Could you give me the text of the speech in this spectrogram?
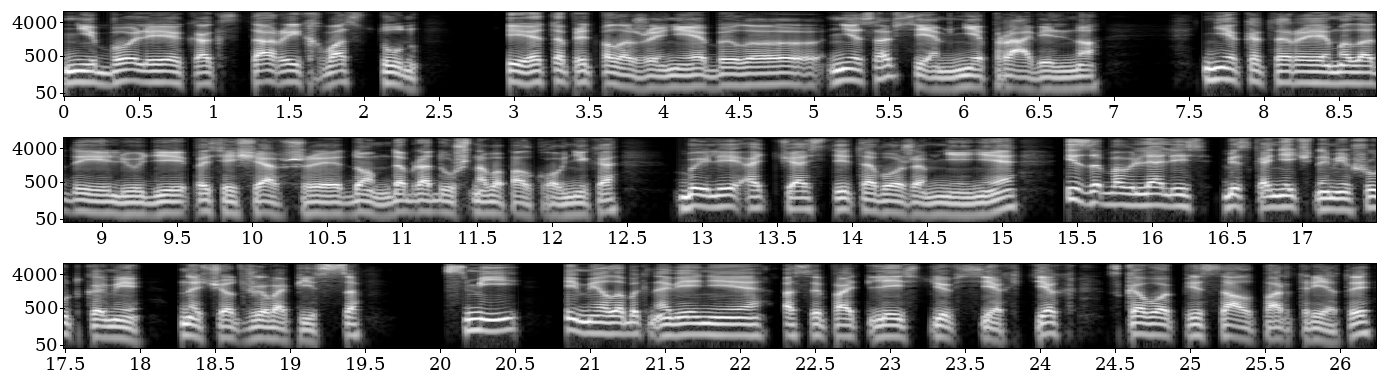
не более как старый хвостун, и это предположение было не совсем неправильно. Некоторые молодые люди, посещавшие дом добродушного полковника, были отчасти того же мнения и забавлялись бесконечными шутками насчет живописца. СМИ имел обыкновение осыпать лестью всех тех, с кого писал портреты,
